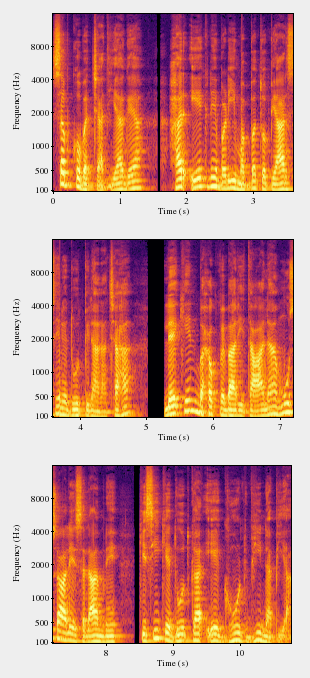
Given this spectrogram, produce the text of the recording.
سب کو بچہ دیا گیا۔ ہر ایک نے بڑی محبت و پیار سے انہیں دودھ پلانا چاہا، لیکن بحکم باری تعالی موسا علیہ السلام نے کسی کے دودھ کا ایک گھونٹ بھی نہ پیا۔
